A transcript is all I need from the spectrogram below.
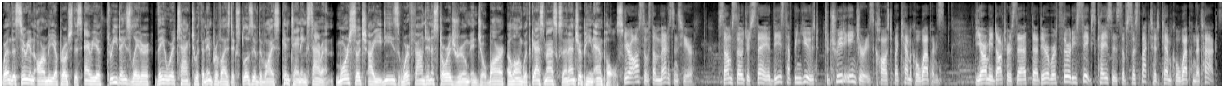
When the Syrian army approached this area three days later, they were attacked with an improvised explosive device containing sarin. More such IEDs were found in a storage room in Jobar, along with gas masks and atropine ampoules. There are also some medicines here. Some soldiers say these have been used to treat injuries caused by chemical weapons. The army doctor said that there were 36 cases of suspected chemical weapon attacks.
